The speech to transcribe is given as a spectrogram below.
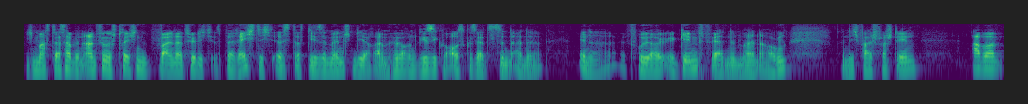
Ich mache es deshalb in Anführungsstrichen, weil natürlich es berechtigt ist, dass diese Menschen, die auch einem höheren Risiko ausgesetzt sind, eine, in eine, früher geimpft werden, in meinen Augen. Nicht falsch verstehen. Aber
